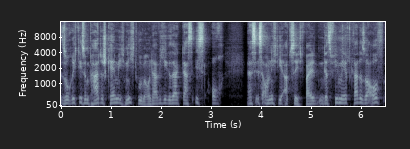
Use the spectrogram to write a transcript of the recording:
so richtig sympathisch käme ich nicht drüber. Und da habe ich ihr gesagt, das ist auch, das ist auch nicht die Absicht, weil das fiel mir jetzt gerade so auf,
